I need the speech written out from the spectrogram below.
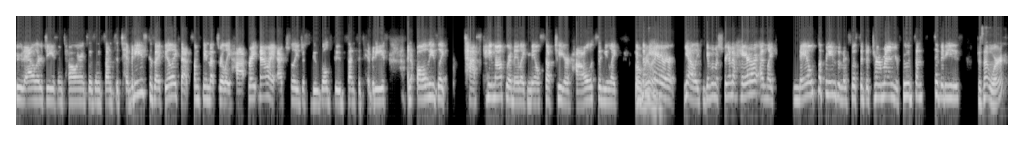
food allergies, intolerances, and sensitivities because I feel like that's something that's really hot right now. I actually just Googled food sensitivities and all these like tests came up where they like mail stuff to your house and you like give oh, them really? hair. Yeah, like give them a strand of hair and like nail clippings and they're supposed to determine your food sensitivities. Does that work?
